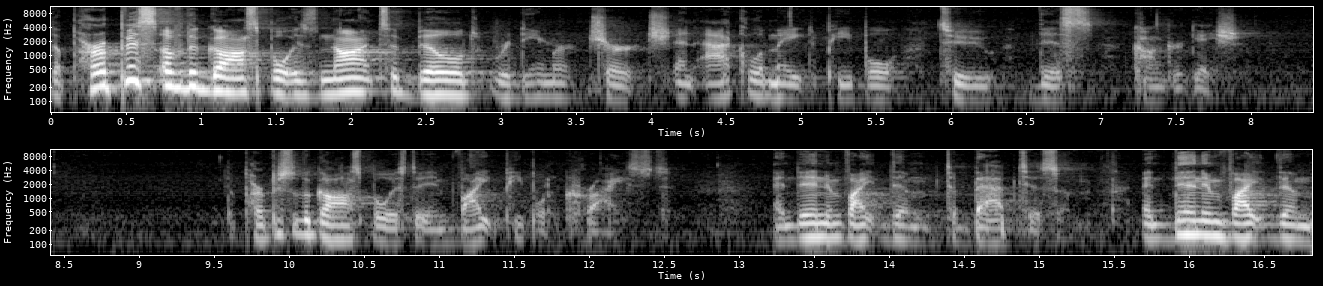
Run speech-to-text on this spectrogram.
The purpose of the gospel is not to build Redeemer Church and acclimate people to this congregation. The purpose of the gospel is to invite people to Christ and then invite them to baptism and then invite them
